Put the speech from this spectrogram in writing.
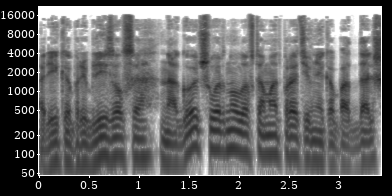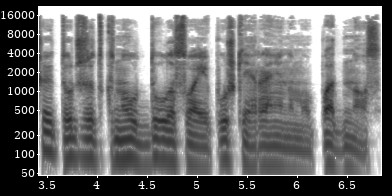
Рика приблизился, ногой швырнул автомат противника подальше и тут же ткнул дуло своей пушки раненому под нос.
